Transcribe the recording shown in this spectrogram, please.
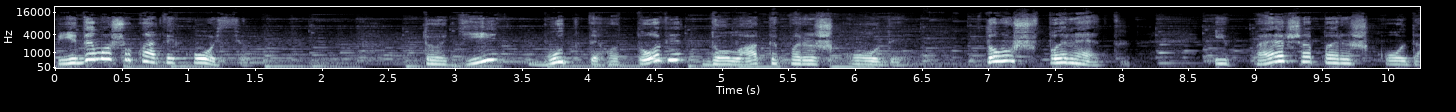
Підемо шукати Косю. Тоді будьте готові долати перешкоди. Тож вперед. І перша перешкода.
